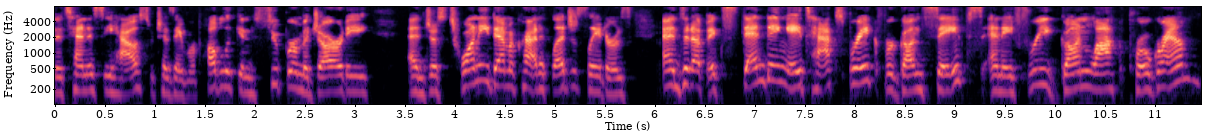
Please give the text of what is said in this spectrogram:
The Tennessee House, which has a Republican supermajority and just 20 Democratic legislators, ended up extending a tax break for gun safes and a free gun lock program.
